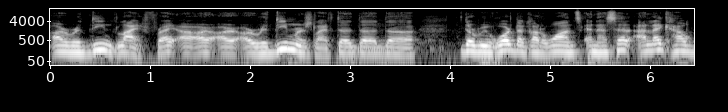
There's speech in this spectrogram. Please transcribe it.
our redeemed life, right? Our our, our redeemer's life, the the the the reward that God wants. And I said, I like how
